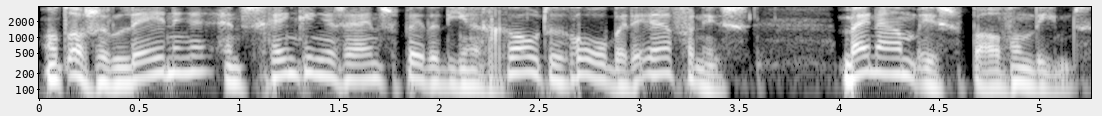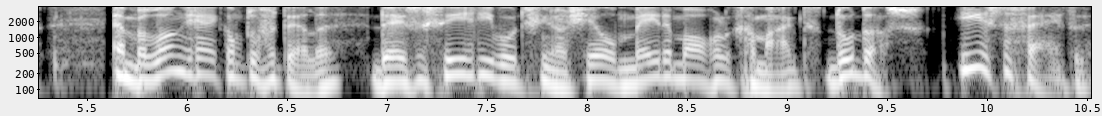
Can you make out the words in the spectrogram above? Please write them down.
Want als er leningen en schenkingen zijn, spelen die een grote rol bij de erfenis. Mijn naam is Paul van Liemt. En belangrijk om te vertellen: deze serie wordt financieel mede mogelijk gemaakt door DAS. Eerste feiten.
